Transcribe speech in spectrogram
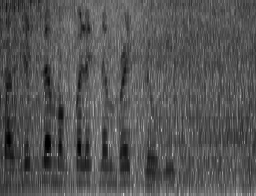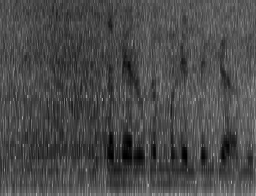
Saglit lang magpalit ng brake fluid. Basta meron kang magandang gamit.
